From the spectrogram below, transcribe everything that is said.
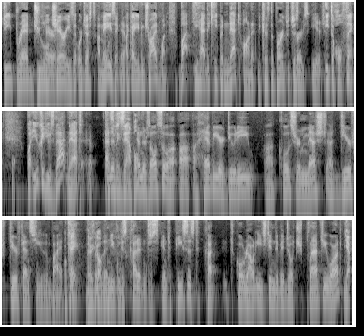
deep red jewel Cherry. cherries that were just amazing. Yeah. Like I even tried one, but he had to keep a net on it because the birds would just Birds eat it. the whole thing. But you could use that net And as an example. And there's also a, a, heavier duty, uh, closer meshed uh, deer deer fencing you can buy. It. Okay, there you so go. Then you can just cut it into, into pieces to cut to go around each individual plant you want. Yep.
